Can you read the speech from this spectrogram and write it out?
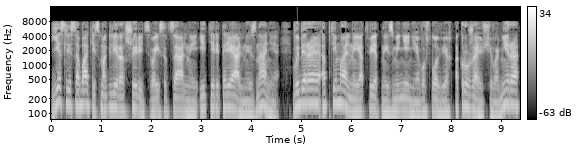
Если собаки смогли расширить свои социальные и территориальные знания, выбирая оптимальный ответ на изменения в условиях окружающего мира,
